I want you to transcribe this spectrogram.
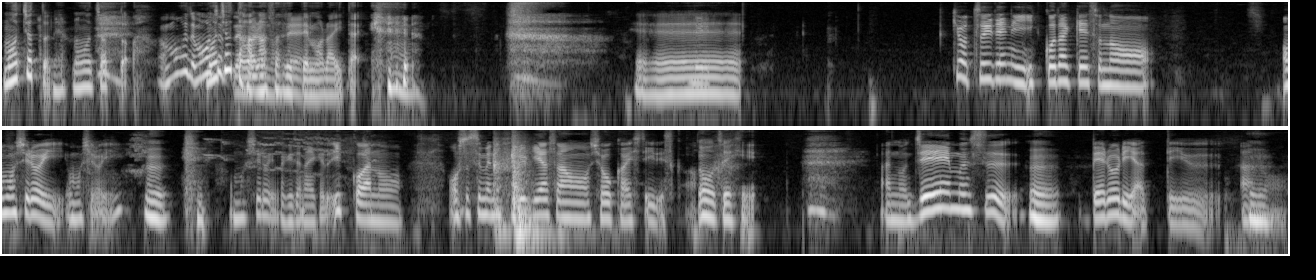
もうちょっとね、もうちょっと。もうちょもうちょっと話させてもらいたい。うんへえ。今日ついでに一個だけその、面白い、面白い？うん。面白いわけじゃないけど、一個あの、おすすめの古着屋さんを紹介していいですか？おぜひ。あの、ジェームス・うん。ベロリアっていう、あの、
